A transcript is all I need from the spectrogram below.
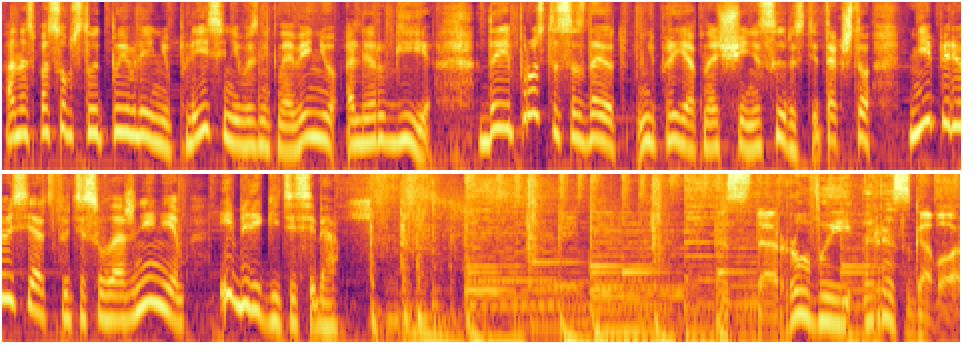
Она способствует появлению плесени, возникновению аллергии. Да и просто создает неприятное ощущение сырости. Так что не переусердствуйте с увлажнением упражнениям и берегите себя. Здоровый разговор.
